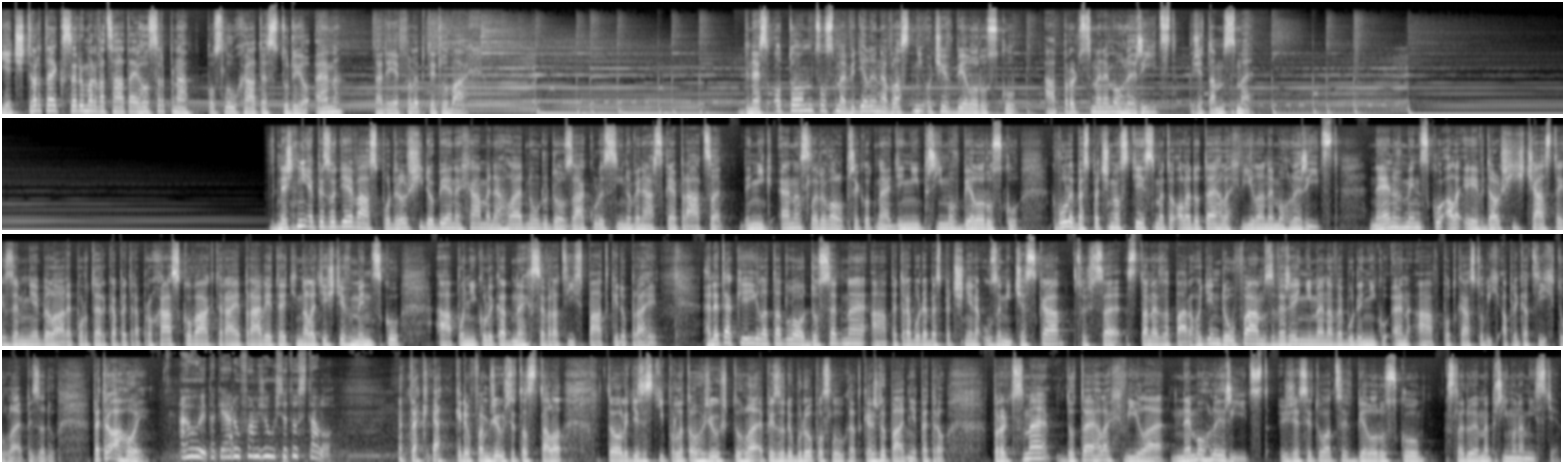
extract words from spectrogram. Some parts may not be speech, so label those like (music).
Je čtvrtek 27. srpna, posloucháte Studio N, tady je Filip Titlbach. Dnes o tom, co jsme viděli na vlastní oči v Bělorusku a proč jsme nemohli říct, že tam jsme. Dnešní epizodě vás po delší době necháme nahlédnout do zákulisí novinářské práce. Deník N sledoval překotné dění přímo v Bělorusku. Kvůli bezpečnosti jsme to ale do téhle chvíle nemohli říct. Nejen v Minsku, ale i v dalších částech země byla reportérka Petra Procházková, která je právě teď na letišti v Minsku a po několika dnech se vrací zpátky do Prahy. Hned tak její letadlo dosedne a Petra bude bezpečně na území Česka, což se stane za pár hodin. Doufám, zveřejníme na webu Deníku N a v podcastových aplikacích tuhle epizodu. Petro, ahoj. Ahoj. Tak já doufám, že už se to stalo. (laughs) tak já taky doufám, že už se to stalo. To lidi zjistí podle toho, že už tuhle epizodu budou poslouchat. Každopádně, Petro, proč jsme do téhle chvíle nemohli říct, že situaci v Bělorusku sledujeme přímo na místě?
